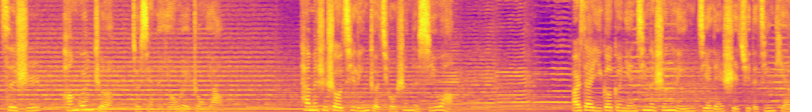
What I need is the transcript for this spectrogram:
此时，旁观者。就显得尤为重要。他们是受欺凌者求生的希望，而在一个个年轻的生灵接连逝去的今天，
